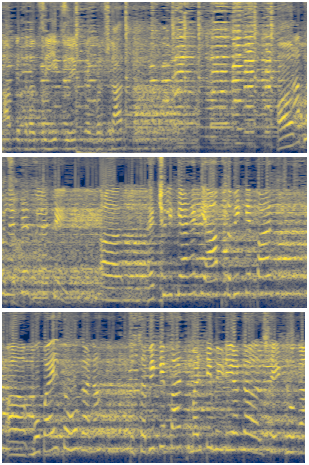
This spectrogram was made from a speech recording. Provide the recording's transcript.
आपके तरफ़ से एक सौ एक पुरस्कार। और आप बुलाते बुलाते। एक्चुअली क्या है कि आप सभी के पास मोबाइल तो होगा ना तो सभी के पास मल्टीमीडिया का सेट होगा।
